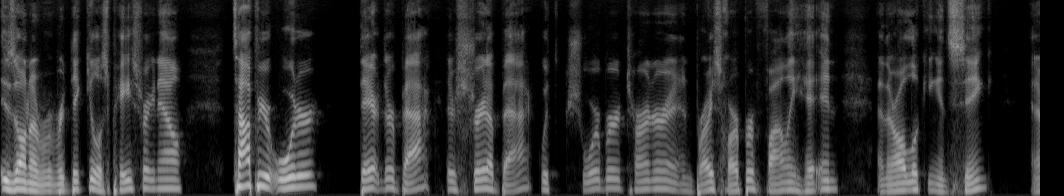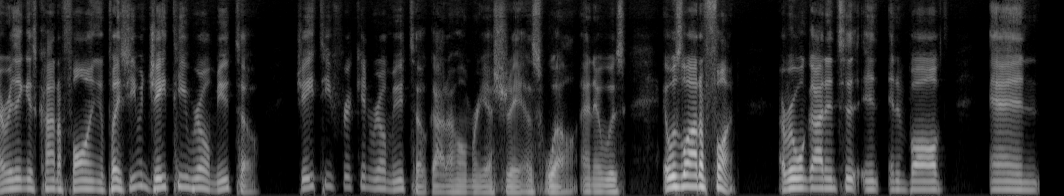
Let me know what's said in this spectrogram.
is on a ridiculous pace right now. Top of your order, they're they're back. They're straight up back with Schwarber, Turner, and Bryce Harper finally hitting, and they're all looking in sync, and everything is kind of falling in place. Even JT Realmuto, JT freaking Realmuto got a homer yesterday as well, and it was it was a lot of fun. Everyone got into in, involved, and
